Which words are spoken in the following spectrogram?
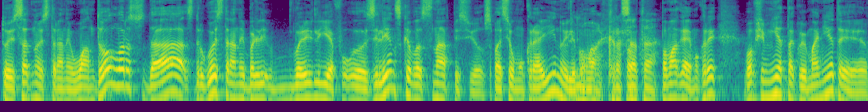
То есть, с одной стороны, one dollars, да, с другой стороны, барельеф э, Зеленского с надписью «Спасем Украину» или Ой, красота. «Помогаем Украине». В общем, нет такой монеты,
